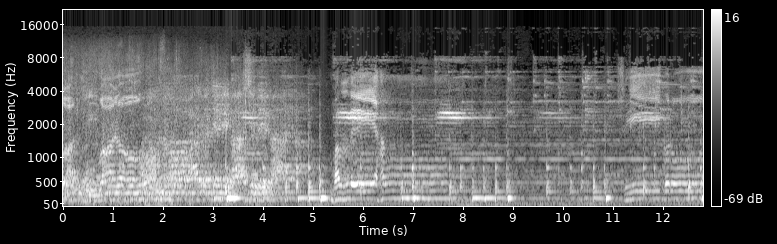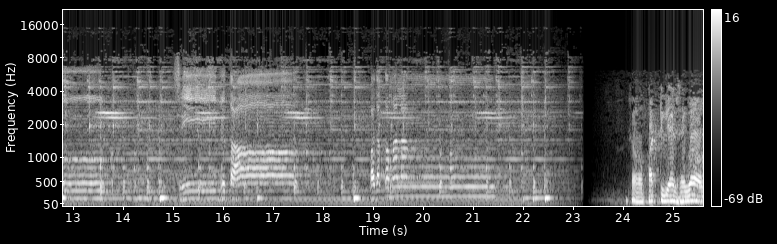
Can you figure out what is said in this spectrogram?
Vasudevaya Vandeham Sri Guru. Sri Juta. Padakamalang. So 40 years ago,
